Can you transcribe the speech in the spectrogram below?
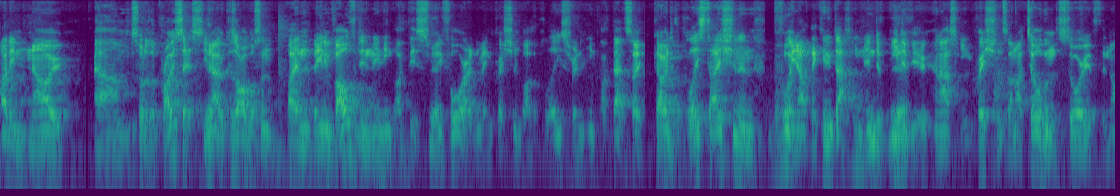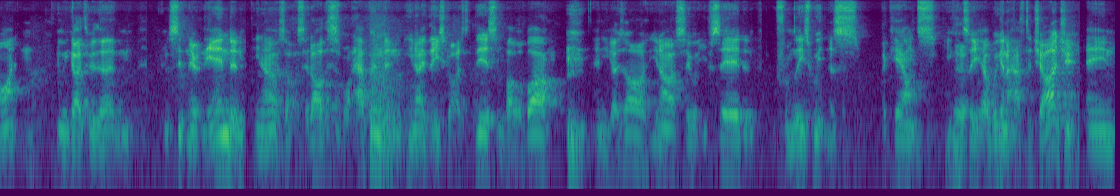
I didn't know um, sort of the process, you Yeah. know, because I wasn't, I hadn't been involved in anything like this Yeah. before. I hadn't been questioned by the police or anything like that. So going to the police station and before you know it, they're conducting an inter- Yeah. interview and asking questions. And I tell them the story of the night and, and we go through that and, and sitting there at the end and, you know, so I said, oh, this is what happened. And, you know, these guys did this and blah, blah, blah. and he goes, oh, you know, I see what you've said. And from these witness accounts, you can Yeah. see how we're going to have to charge you. And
